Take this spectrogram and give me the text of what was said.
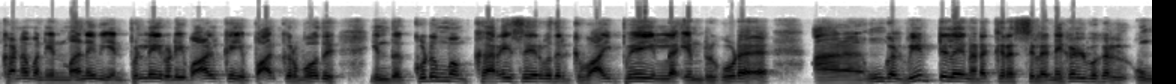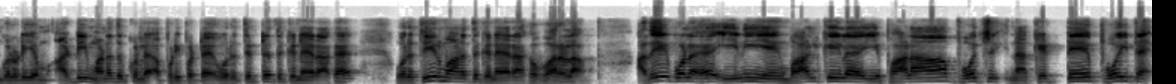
கணவன் என் மனைவி என் பிள்ளைகளுடைய வாழ்க்கையை பார்க்கிற போது இந்த குடும்பம் கரை சேர்வதற்கு வாய்ப்பே இல்லை என்று கூட உங்கள் வீட்டிலே நடக்கிற சில நிகழ்வுகள் உங்களுடைய அடி மனதுக்குள்ள அப்படிப்பட்ட ஒரு திட்டத்துக்கு நேராக ஒரு தீர்மானத்துக்கு நேராக வரலாம். அதே போல இனி என் வாழ்க்கையில இ- போச்சு நான் கெட்டே போயிட்டேன்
